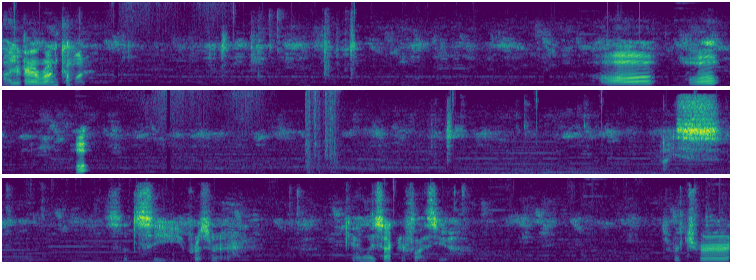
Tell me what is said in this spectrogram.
Oh, you're gonna run? Come on. Oh, oh, oh. Nice. So let's see, prisoner. Can we sacrifice you? Torture.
